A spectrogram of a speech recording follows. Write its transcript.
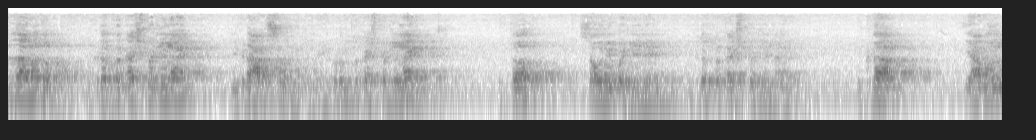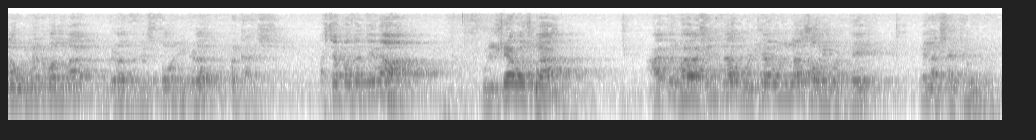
इथं जाणवत होता इकडं प्रकाश पडलेला आहे इकडं आत सावली पडली. इकडून प्रकाश पडलेला आहे. इथं सावली पडलेली आहे इकडं प्रकाश पडलेला आहे. इकडं या बाजूला उलट बाजूला गडद दिसतो इकडं प्रकाश. अशा पद्धतीनं उलट्या बाजूला आतील भाग असेल तर उलट्या बाजूला सावली पडते हे लक्षात ठेवून पाहिजे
